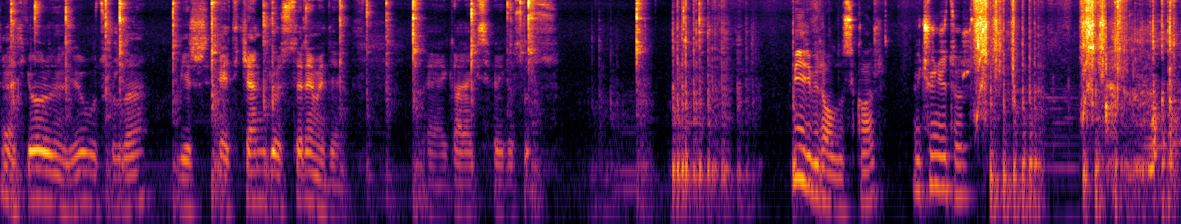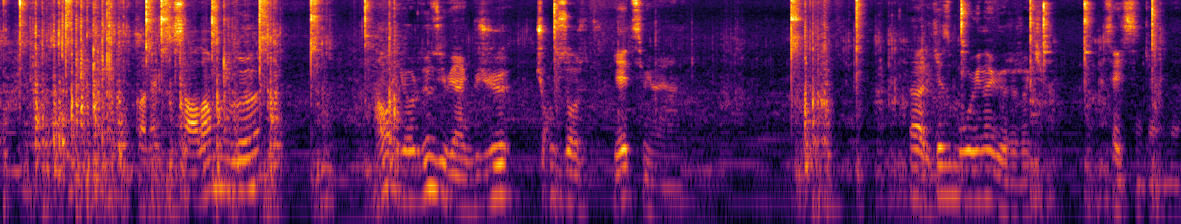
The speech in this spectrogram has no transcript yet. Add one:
Evet gördüğünüz gibi bu turda bir etken gösteremedi e, Galaxy Pegasus. 1-1 oldu skor. Üçüncü tur. Galaxy sağlam vurdu. Ama gördüğünüz gibi yani gücü çok zor. Yetmiyor yani. Herkes bu oyuna göre rakip seçsin kendine.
